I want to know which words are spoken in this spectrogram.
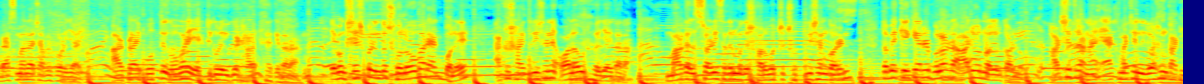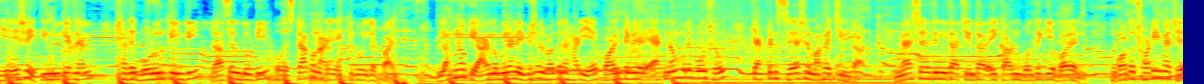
ব্যাটসম্যানরা চাপে পড়ে যায়। আর প্রায় প্রত্যেক ওভারে একটি করে উইকেট হারাতে থাকে তারা। এবং শেষ পর্যন্ত ষোলো ওভার এক বলে একশো সাঁত্রিশ রানে অল আউট হয়ে যায় তারা। মার্কাস স্টার্নিস তাদের মধ্যে সর্বোচ্চ ছত্রিশ রান করেন। তবে কেকেআরের বোলাররা আজও নজর কাড়ল। হর্ষিত রানা এক ম্যাচে নির্বাসন কাটিয়ে এসেই তিন উইকেট নেন। সাথে বরুণ তিনটি, রাসেল দুটি ও স্টাকো নারিন একটি উইকেট পায়। লখনৌকে আটানব্বই রানে বিশাল ব্যবধানে হারিয়ে পয়েন্ট টেবিলের এক নম্বরে পৌঁছেও ক্যাপ্টেন শ্রেয়াসের মাথায় চিন্তা। ম্যাচ শেষে তিনি তার চিন্তার এই কারণ বলতে গিয়ে বলেন, গত ছটি ম্যাচে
